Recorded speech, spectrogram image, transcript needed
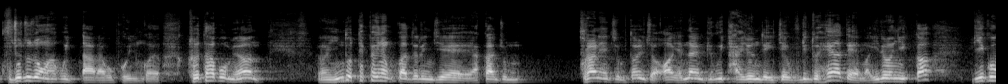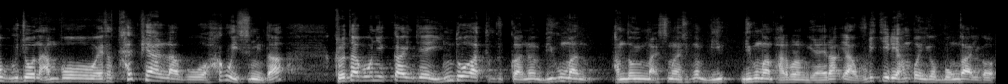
구조조정하고 있다라고 보이는 거예요. 그렇다 보면 어, 인도 태평양 국가들은 이제 약간 좀 불안해 좀 떨죠. 아, 옛날에 미국이 다 해줬는데 이제 우리도 해야 돼. 막 이러니까 미국 의존 안보에서 탈피하려고 하고 있습니다. 그러다 보니까 이제 인도 같은 국가는 미국만 감독님 말씀하신 건 미, 미국만 바라보는 게 아니라 야 우리끼리 한번 이거 뭔가 이거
